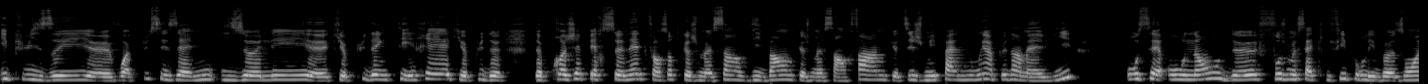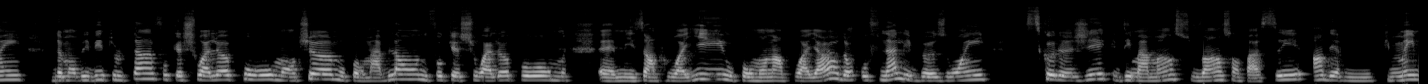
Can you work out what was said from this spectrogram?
épuisée, euh, voit plus ses amis isolés, qui a plus d'intérêt, qui a plus de, de projets personnels qui font en sorte que je me sens vivante, que je me sens femme, que je m'épanouis un peu dans ma vie au, au nom de faut que je me sacrifie pour les besoins de mon bébé tout le temps, faut que je sois là pour mon chum ou pour ma blonde, il faut que je sois là pour euh, mes employés ou pour mon employeur. Donc, au final, les besoins psychologiques des mamans souvent sont passés en dernier. Puis même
